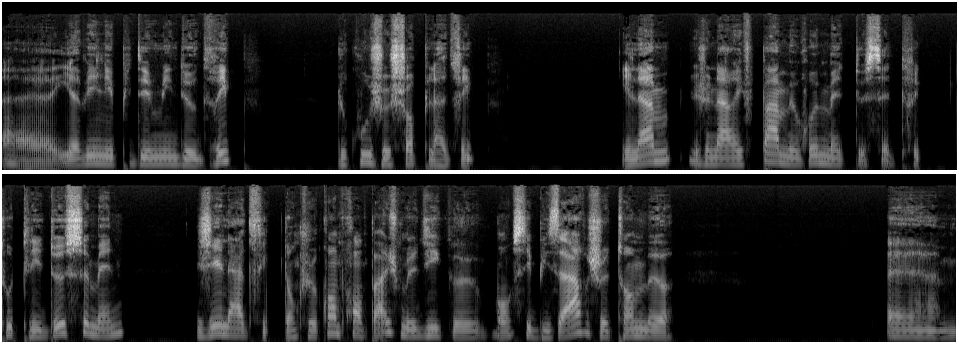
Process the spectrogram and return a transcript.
il y avait une épidémie de grippe du coup, je chope la grippe. Et là, je n'arrive pas à me remettre de cette grippe. Toutes les deux semaines, j'ai la grippe. Donc, je ne comprends pas. Je me dis que, bon, c'est bizarre. Je tombe euh,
